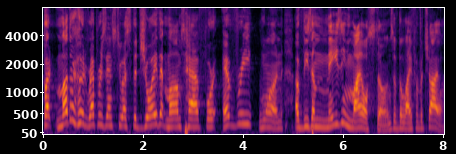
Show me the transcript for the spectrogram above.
But motherhood represents to us the joy that moms have for every one of these amazing milestones of the life of a child.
